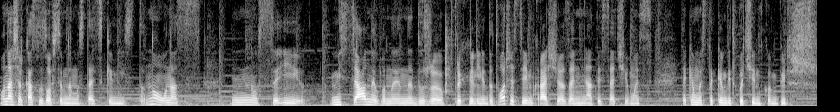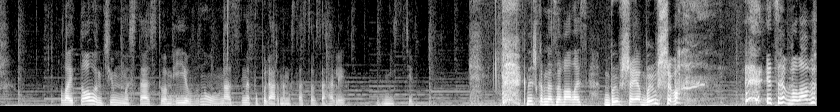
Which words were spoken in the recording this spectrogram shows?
У нас Черкаси зовсім не мистецьке місто. Ну, у нас ну, і містяни вони не дуже прихильні до творчості, їм краще зайнятися чимось, якимось таким відпочинком більш лайтовим, чим мистецтвом. І ну, у нас не популярне мистецтво взагалі в місті. Книжка називалась Бивша я бившего. І це була б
